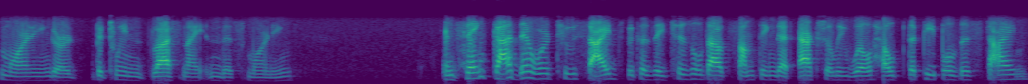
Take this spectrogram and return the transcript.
morning or between last night and this morning And thank God there were two sides because they chiseled out something that actually will help the people this time.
